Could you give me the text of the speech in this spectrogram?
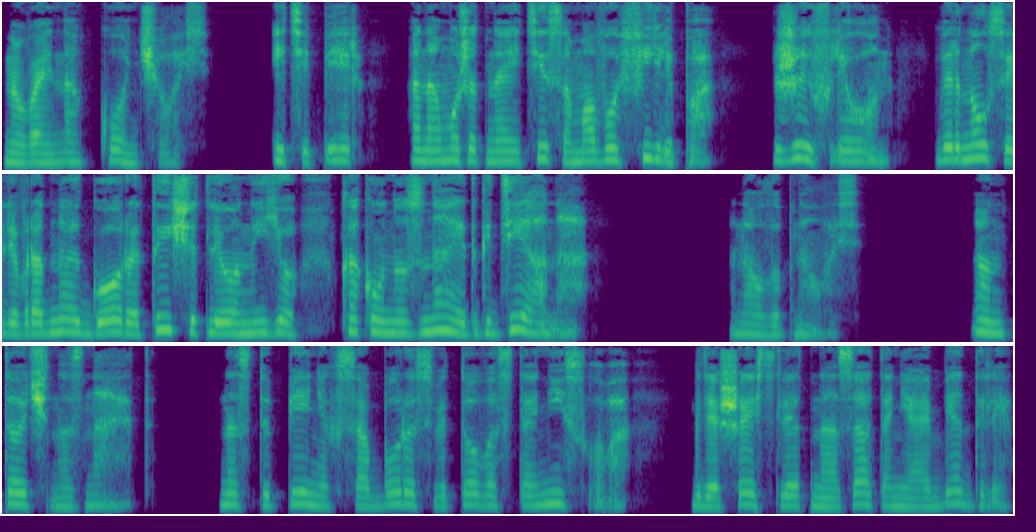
Но война кончилась, и теперь она может найти самого Филиппа. Жив ли он? Вернулся ли в родной город? Ищет ли он её? Как он узнает, где она? Она улыбнулась. Он точно знает. На ступенях собора святого Станислава, где шесть лет назад они обедали,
